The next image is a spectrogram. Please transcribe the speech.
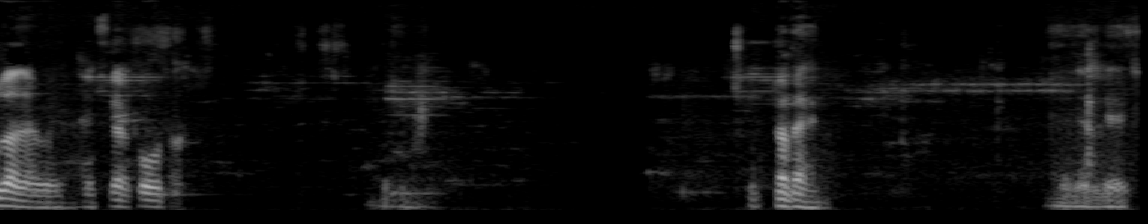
বোঝা যাবে হাই ফ্লায়ার কবুতর। চোখটা দেখেন। এই যে লেজ।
